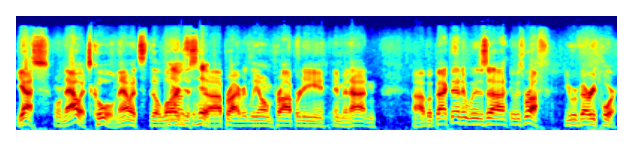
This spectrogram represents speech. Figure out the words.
Yes. Well, now it's cool. Now it's the largest hip. uh, privately owned property in Manhattan. Uh, but back then it was uh, it was rough. You were very poor.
